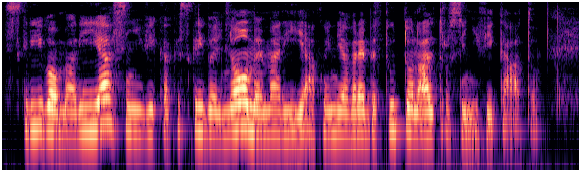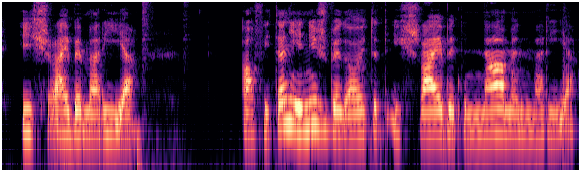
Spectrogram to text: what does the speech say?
scrivo Maria significa che scrivo il nome Maria, quindi avrebbe tutto un altro significato. Ich schreibe Maria. Auf Italienisch bedeutet ich schreibe den Namen Maria.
